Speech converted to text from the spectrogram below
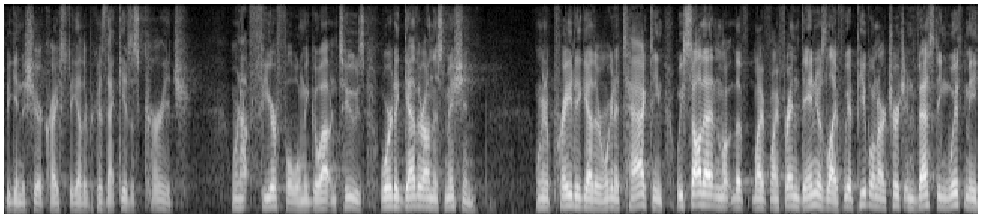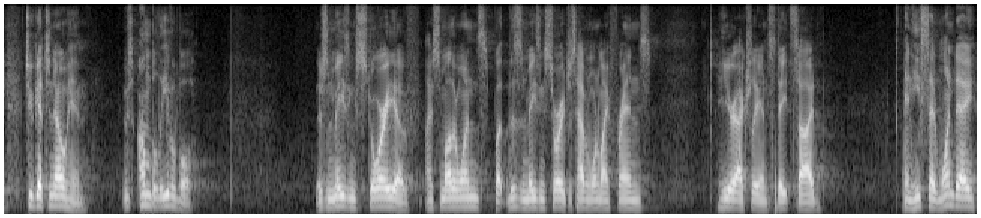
begin to share Christ together because that gives us courage. We're not fearful when we go out in twos. We're together on this mission. We're going to pray together. We're going to tag team. We saw that in my, my, my, friend Daniel's life. We had people in our church investing with me to get to know him. It was unbelievable. There's an amazing story of, I have some other ones, but this is an amazing story just having one of my friends here actually in stateside. And he said one day,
